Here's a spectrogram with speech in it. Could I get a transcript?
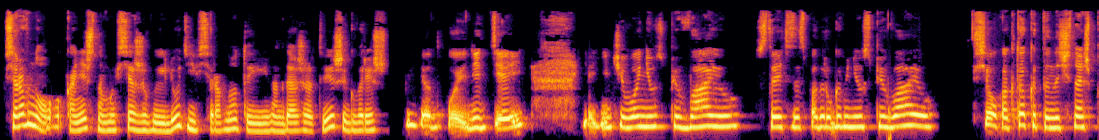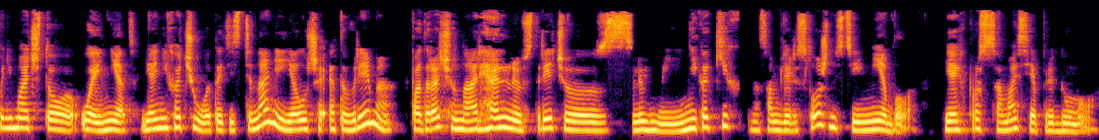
Все равно, конечно, мы все живые люди, и все равно ты иногда жертвишь и говоришь, я двое детей, я ничего не успеваю, встретиться с подругами не успеваю. Все, как только ты начинаешь понимать, что, ой, нет, я не хочу вот эти стенания, я лучше это время потрачу на реальную встречу с людьми. Никаких, на самом деле, сложностей не было. Я их просто сама себе придумала.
